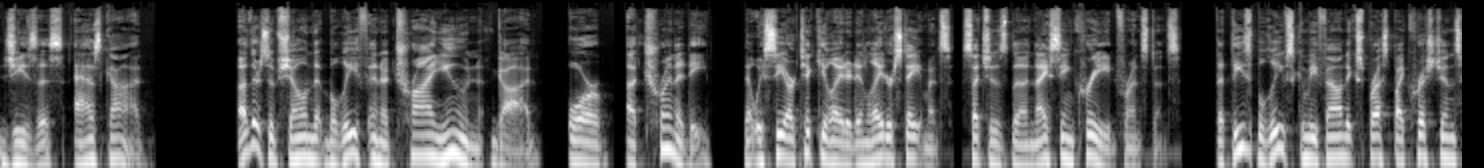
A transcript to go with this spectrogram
Jesus as God. Others have shown that belief in a triune God, or a Trinity, that we see articulated in later statements, such as the Nicene Creed, for instance, that these beliefs can be found expressed by Christians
